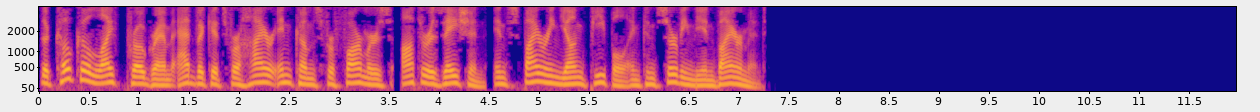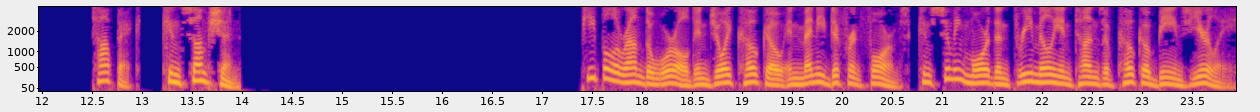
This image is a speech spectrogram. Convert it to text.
The Cocoa Life program advocates for higher incomes for farmers, authorization, inspiring young people and conserving the environment. Consumption People around the world enjoy cocoa in many different forms, consuming more than 3 million tons of cocoa beans yearly.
